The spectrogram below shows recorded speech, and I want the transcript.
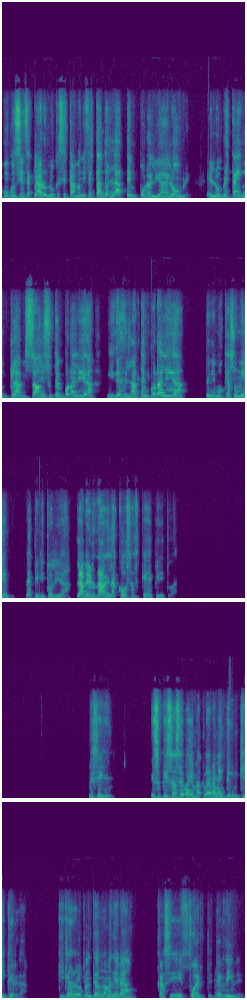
con conciencia, claro, lo que se está manifestando es la temporalidad del hombre. El hombre está enclavizado en su temporalidad y desde la temporalidad tenemos que asumir la espiritualidad, la verdad de las cosas que es espiritual. ¿Me siguen? Eso quizás se va a ver más claramente en Kierkegaard. Kierkegaard lo plantea de una manera casi fuerte, terrible.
